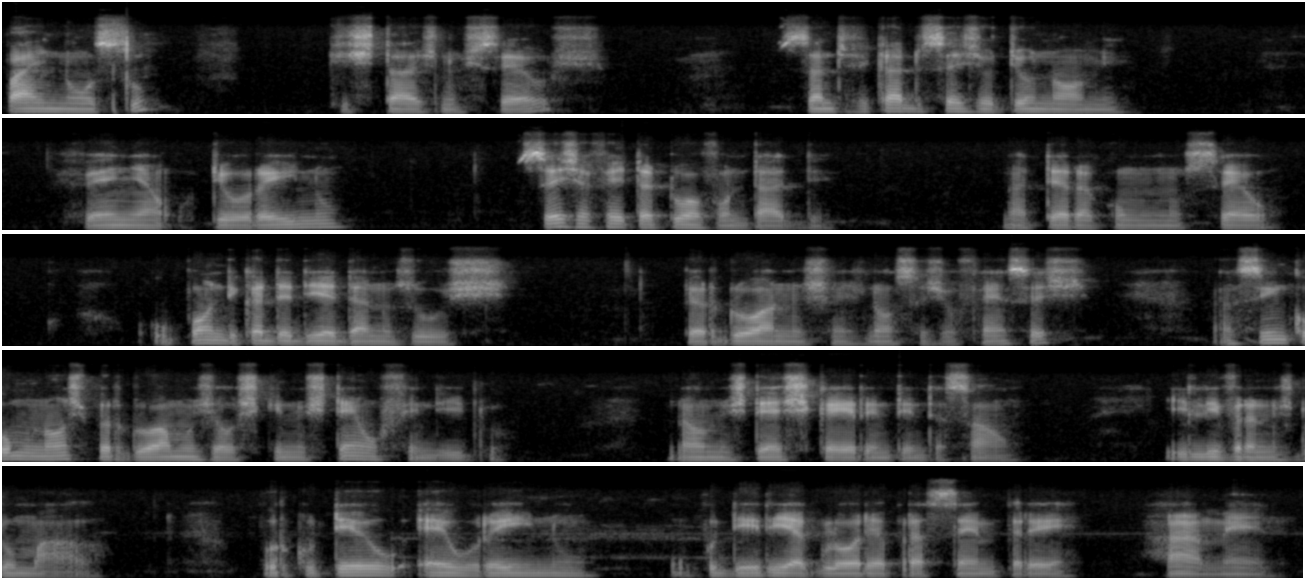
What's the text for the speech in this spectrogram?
Pai nosso, que estás nos céus, santificado seja o teu nome. Venha o teu reino, seja feita a tua vontade, na terra como no céu. O pão de cada dia dá-nos hoje. Perdoa-nos as nossas ofensas, assim como nós perdoamos aos que nos têm ofendido. Não nos deixes cair em tentação e livra-nos do mal, porque o teu é o reino, o poder e a glória para sempre. Amém.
